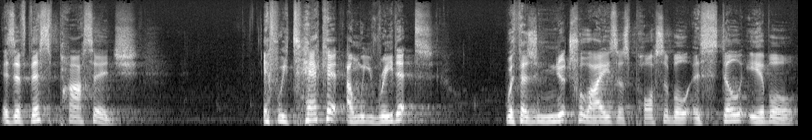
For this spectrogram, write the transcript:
is if this passage, if we take it and we read it with as neutralized as possible, is still able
